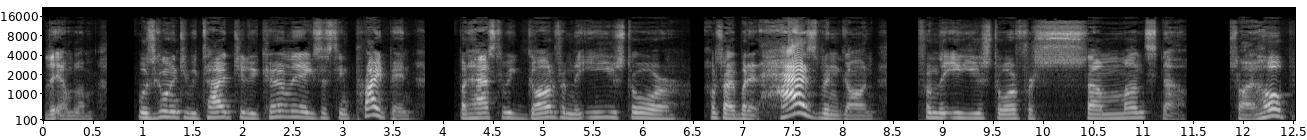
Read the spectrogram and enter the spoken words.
the emblem, was going to be tied to the currently existing Pride pin, but has to be gone from the EU store. I'm sorry, but it has been gone from the EU store for some months now. So I hope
